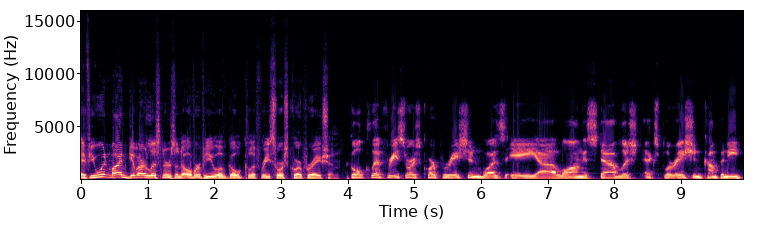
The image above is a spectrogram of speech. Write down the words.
If you wouldn't mind, give our listeners an overview of Gold Cliff Resource Corporation. Gold Cliff Resource Corporation was a uh, long established exploration company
